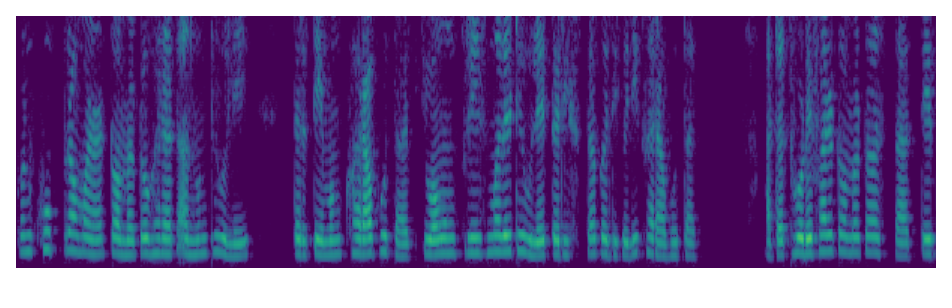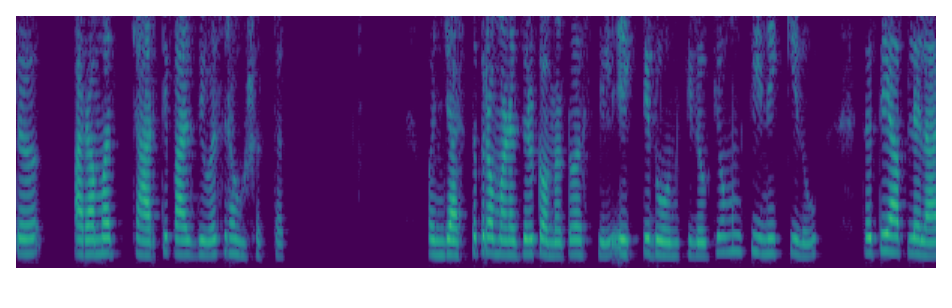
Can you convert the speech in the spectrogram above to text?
पण खूप प्रमाणात टोमॅटो घरात आणून ठेवले तर ते मग खराब होतात किंवा मग फ्रीजमध्ये ठेवले तरीसुद्धा कधीकधी खराब होतात. आता थोडेफार टोमॅटो असतात ते तर आरामात चार ते पाच दिवस राहू शकतात. पण जास्त प्रमाणात जर टोमॅटो असतील एक ते दोन किलो किंवा मग तीन एक किलो तर ते आपल्याला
